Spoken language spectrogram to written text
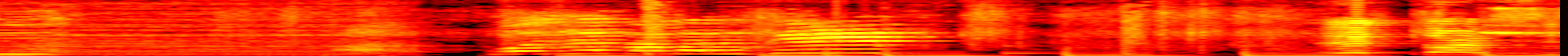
তুই তো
